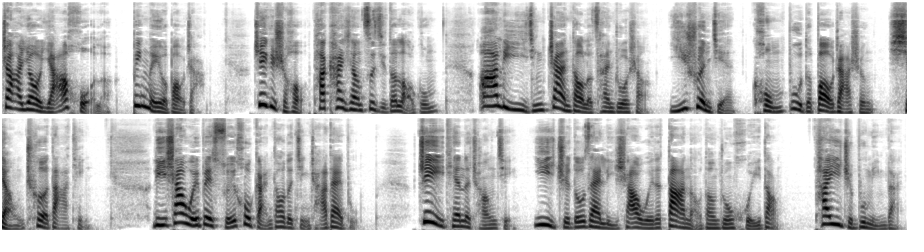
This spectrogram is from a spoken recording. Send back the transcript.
炸药哑火了，并没有爆炸。这个时候，她看向自己的老公阿里，已经站到了餐桌上。一瞬间，恐怖的爆炸声响彻大厅。李沙维被随后赶到的警察逮捕。这一天的场景一直都在李沙维的大脑当中回荡。他一直不明白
